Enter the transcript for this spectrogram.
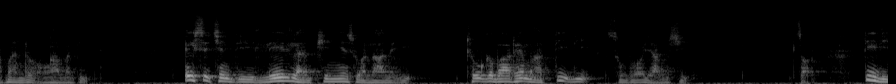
အမှန်တော့ငါမသိအိတ်စစ်ချင်းဒီလေးလံဖြင်းချင်းဆိုတာလာနေ၏ထိုကဘာထဲမှာတိတိဆိုသောအရာမရှိ sorry တိတိ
